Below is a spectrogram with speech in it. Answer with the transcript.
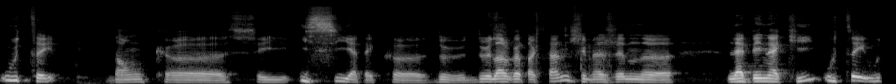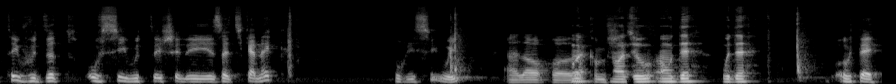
Outé. Donc, c'est ici avec deux, deux, langues autochtones. J'imagine la Benaki. Outé, Outé, vous dites aussi Outé chez les Atikamekw? Pour ici, oui. Alors, euh, comme je... On dit. Oudet. Outé.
